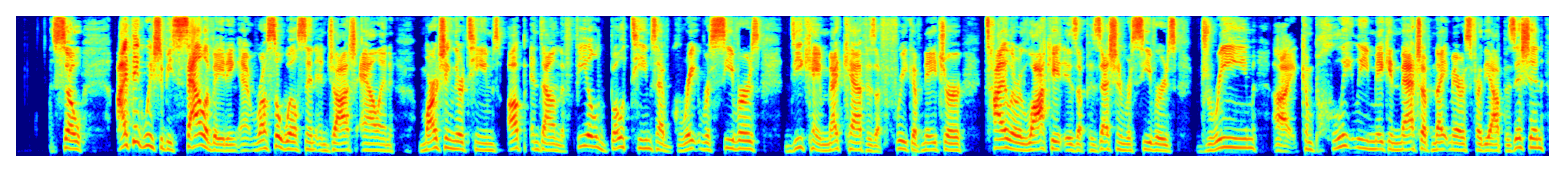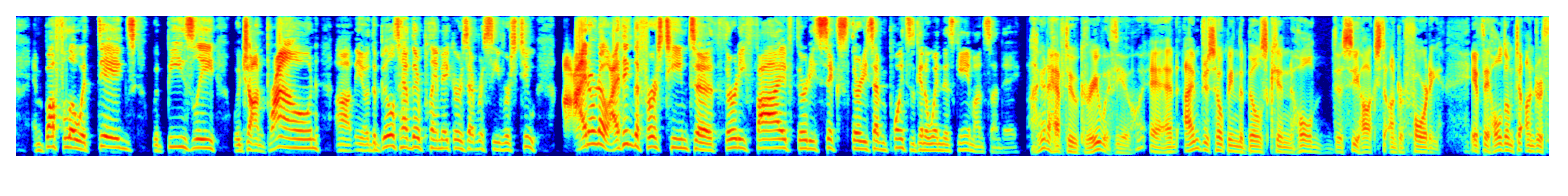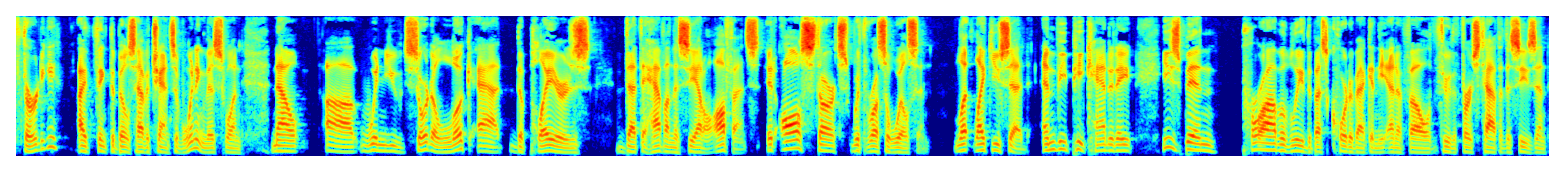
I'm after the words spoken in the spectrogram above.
So I think we should be salivating at Russell Wilson and Josh Allen marching their teams up and down the field. Both teams have great receivers. DK Metcalf is a freak of nature. Tyler Lockett is a possession receiver's dream, uh, completely making matchup nightmares for the opposition. And Buffalo with Diggs, with Beasley, with John Brown. Uh, you know, the Bills have their playmakers at receivers too. I don't know. I think the first team to 35, 36, 37 points is going to win this game on Sunday. I'm going to have to agree with you. And I'm just hoping the Bills can hold the Seahawks to under 40. If they hold them to under 30, I think the Bills have a chance of winning this one. Now, uh, when you sort of look at the players that they have on the Seattle offense, it all starts with Russell Wilson. Like you said, MVP candidate. He's been probably the best quarterback in the NFL through the first half of the season.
